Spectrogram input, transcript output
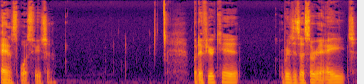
and sports future. But if your kid reaches a certain age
